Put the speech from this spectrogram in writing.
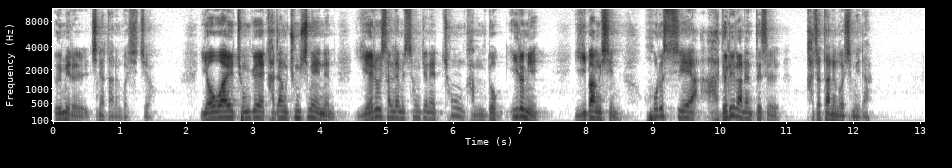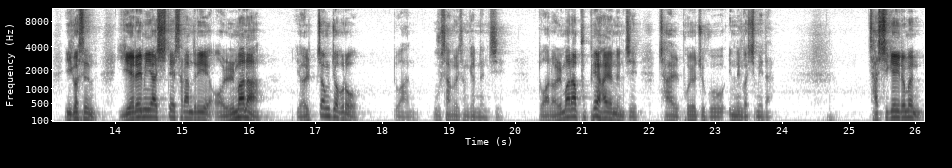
의미를 지녔다는 것이죠. 여호와의 종교의 가장 중심에 있는 예루살렘 성전의 총감독 이름이 이방신 호르스의 아들이라는 뜻을 가졌다는 것입니다. 이것은 예레미야 시대 사람들이 얼마나 열정적으로 또한 우상을 섬겼는지 또한 얼마나 부패하였는지 잘 보여주고 있는 것입니다. 자식의 이름은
